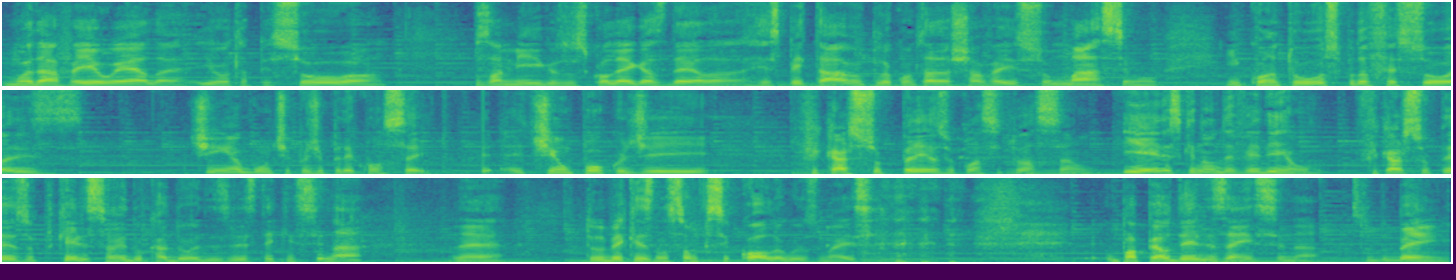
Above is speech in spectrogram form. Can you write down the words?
morava eu, ela e outra pessoa. Os amigos, os colegas dela respeitavam, pelo contrário, achava isso o máximo, enquanto os professores tinha algum tipo de preconceito. Tinha um pouco de ficar surpreso com a situação. E eles que não deveriam ficar surpresos porque eles são educadores, eles têm que ensinar, né? Tudo bem que eles não são psicólogos, mas o papel deles é ensinar. Tudo bem,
